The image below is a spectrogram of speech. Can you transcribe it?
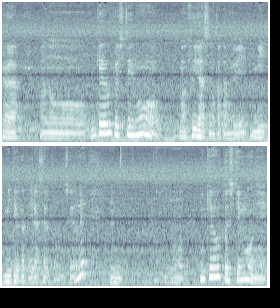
だから、あの、受けようとしても、まあ、フリーランスの方も見てる方いらっしゃると思うんですけどね。うん。あの受けようとしてもね、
